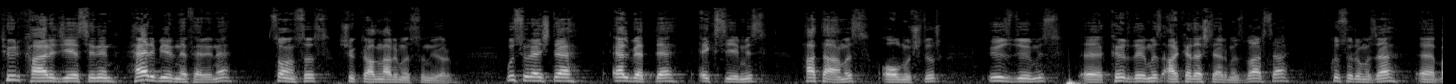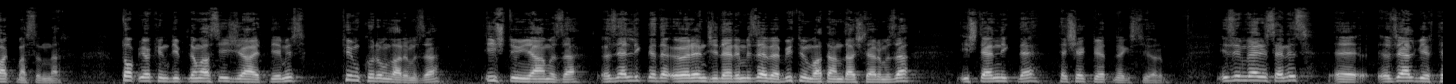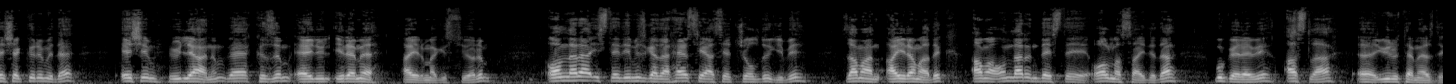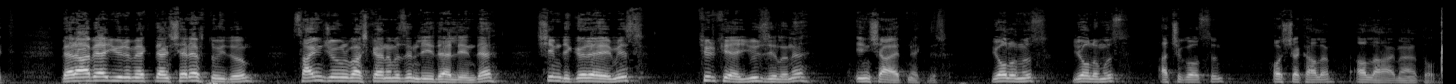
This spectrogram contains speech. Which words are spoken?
Türk hariciyesinin her bir neferine sonsuz şükranlarımı sunuyorum. Bu süreçte elbette eksiğimiz, hatamız olmuştur. Üzdüğümüz, e, kırdığımız arkadaşlarımız varsa kusurumuza e, bakmasınlar. Topyekun diplomasi icra ettiğimiz tüm kurumlarımıza, iş dünyamıza, özellikle de öğrencilerimize ve bütün vatandaşlarımıza iştenlikle teşekkür etmek istiyorum. İzin verirseniz e, özel bir teşekkürümü de eşim Hülya Hanım ve kızım Eylül İrem'e ayırmak istiyorum. Onlara istediğimiz kadar her siyasetçi olduğu gibi zaman ayıramadık ama onların desteği olmasaydı da bu görevi asla e, yürütemezdik. Beraber yürümekten şeref duyduğum Sayın Cumhurbaşkanımızın liderliğinde şimdi görevimiz Türkiye yüzyılını inşa etmektir. Yolunuz, yolumuz açık olsun. Hoşça kalın. Allah'a emanet olun.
